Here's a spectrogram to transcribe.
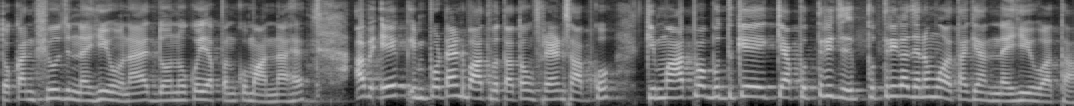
तो कंफ्यूज नहीं होना है। दोनों को ही अपन को मानना है। अब एक इम्पोर्टेंट बात बताता हूँ फ्रेंड्स आपको कि महात्मा बुद्ध के क्या पुत्री पुत्री का जन्म हुआ था क्या? नहीं हुआ था।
